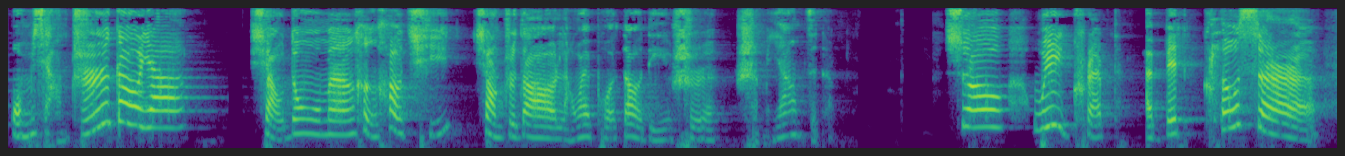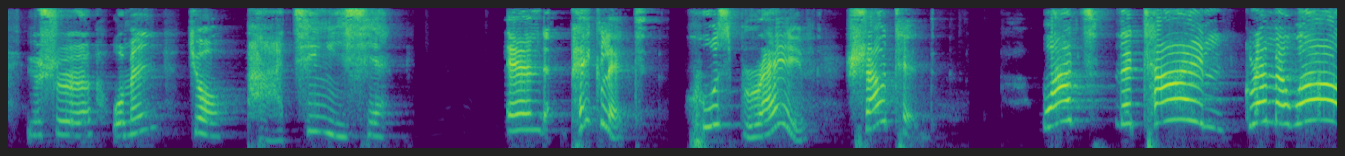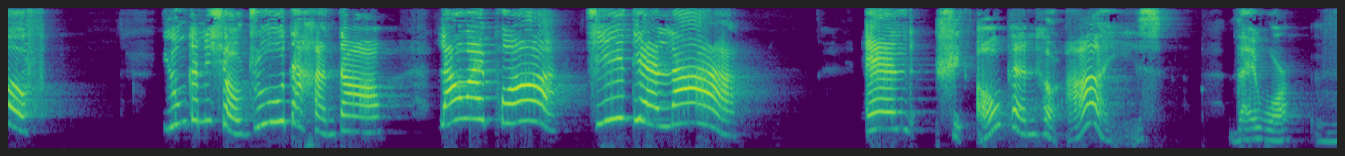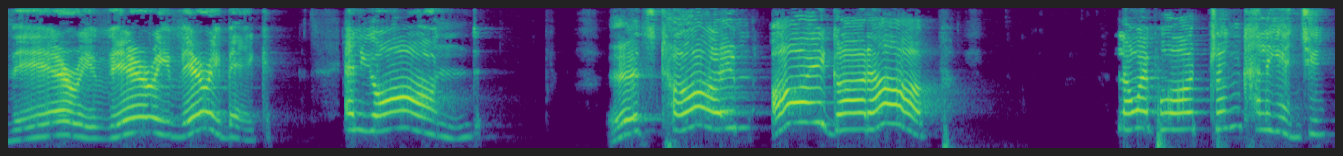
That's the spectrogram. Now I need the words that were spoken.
我们想知道呀。小动物们很好奇，想知道狼外婆到底是什么样子的。So we crept a bit closer，于是我们就爬近一些。And Piglet, who's brave, shouted. What's the time, Grandma Wolf？勇敢的小猪大喊道：“狼外婆，几点啦？”And she opened her eyes. They were very, very, very big, and yawned. It's time I got up. 狼外婆睁开了眼睛。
